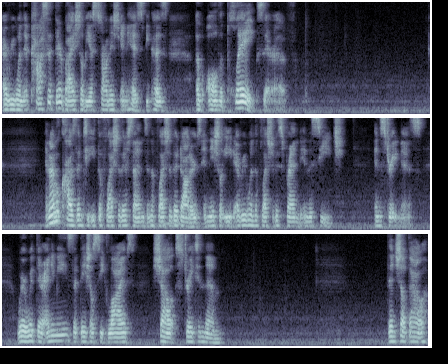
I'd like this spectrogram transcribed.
Everyone that passeth thereby shall be astonished and hiss because of all the plagues thereof. And I will cause them to eat the flesh of their sons and the flesh of their daughters, and they shall eat every one the flesh of his friend in the siege and straitness, wherewith their enemies that they shall seek lives shall straiten them. Then shalt thou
